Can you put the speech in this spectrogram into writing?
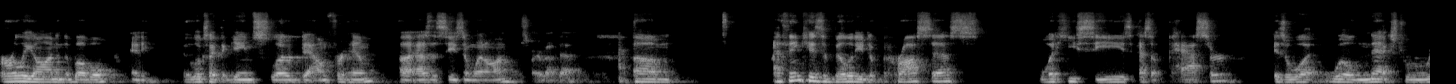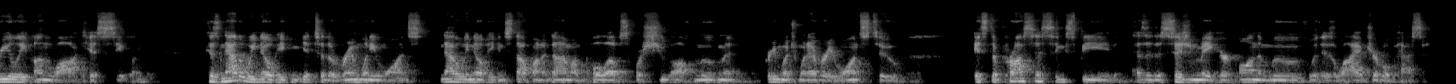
early on in the bubble, and it looks like the game slowed down for him uh, as the season went on. Sorry about that. Um, I think his ability to process what he sees as a passer is what will next really unlock his ceiling. Because now that we know he can get to the rim when he wants, now that we know he can stop on a dime on pull ups or shoot off movement pretty much whenever he wants to, it's the processing speed as a decision maker on the move with his live dribble passing.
